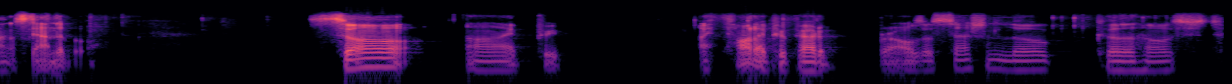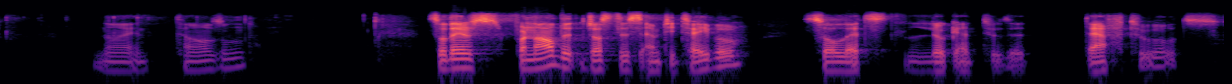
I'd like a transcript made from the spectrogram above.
understandable. So I pre I thought I prepared a browser session localhost 9000. So there's for now the, just this empty table. So let's look into the dev tools.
